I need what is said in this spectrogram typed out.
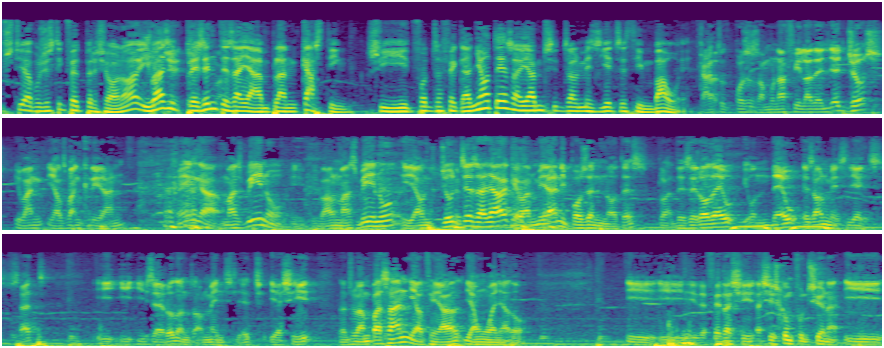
hòstia, pues jo estic fet per això, no? I vas i et presentes allà, en plan casting. O sigui, et fots a fer canyotes, aviam si ets el més lleig de Zimbabue. Clar, tu et poses en una fila de lletjos i, van, i els van cridant vinga, Masvino i, i va el Masvino i hi ha uns jutges allà que van mirant i posen notes Clar, de 0 a 10 i on 10 és el més lleig saps? I, i, i 0 doncs el menys lleig. I així doncs van passant i al final hi ha un guanyador. I, i, i de fet així, així és com funciona. I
